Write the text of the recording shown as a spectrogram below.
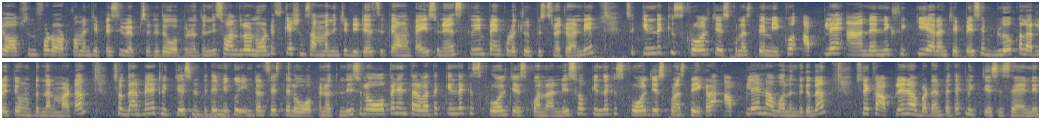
jobs info dot com అని చెప్పేసి వెబ్సైట్ అయితే ఓపెన్ అవుతుంది. సో అందులో నోటిఫికేషన్ సంబంధించి డీటెయిల్స్ అయితే ఉంటాయి. సో నేను స్క్రీన్ పైన కూడా చూపిస్తున్నా చూడండి. సో కిందకి స్క్రోల్ చేసుకుని వస్తే మీకు అప్లై అండ్ ఎన్ని క్లిక్ ఇయర్ అని చెప్పేసి బ్లూ కలర్లో అయితే ఉంటుందన్నమాట. సో దానిపైన క్లిక్ చేసినట్టయితే మీకు ఇంటర్ఫేస్ ఇలా ఓపెన్ అవుతుంది. సో ఓపెన్ అయిన తర్వాత కిందకి స్క్రోల్ చేసుకొని రండి. సో కిందకి స్క్రోల్ చేసుకొని వస్తే ఇక్కడ అప్లై నవ్వనుంది కదా. సో ఇక అప్లై నవ్వ బటన్ అయితే క్లిక్ చేసేసేయండి.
